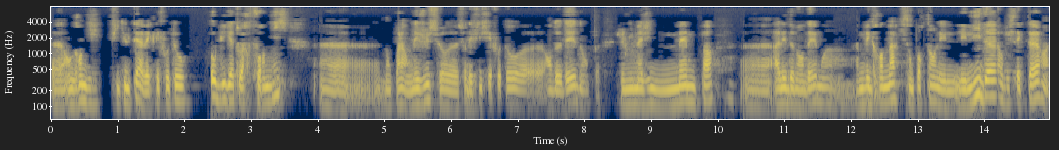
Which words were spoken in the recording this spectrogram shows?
euh, en grande difficulté avec les photos obligatoires fournies. Euh, donc voilà, on est juste sur, sur des fichiers photos euh, en 2D, donc je n'imagine même pas euh, aller demander, moi, à mes grandes marques qui sont pourtant les, les leaders du secteur,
